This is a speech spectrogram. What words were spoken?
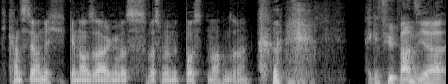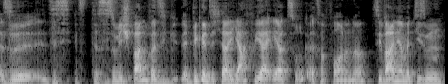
ich kann es dir auch nicht genau sagen, was, was wir mit Boston machen sollen. Ja, gefühlt waren sie ja, also das, das ist irgendwie spannend, weil sie entwickeln sich ja Jahr für Jahr eher zurück als nach vorne, ne? Sie waren ja mit diesem,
